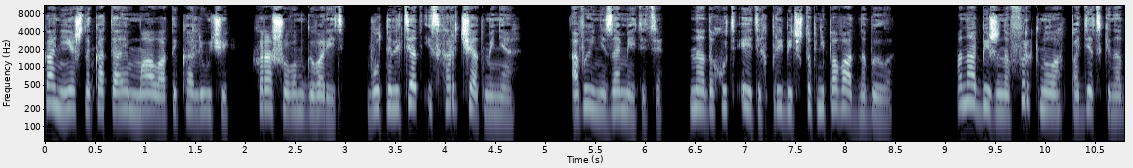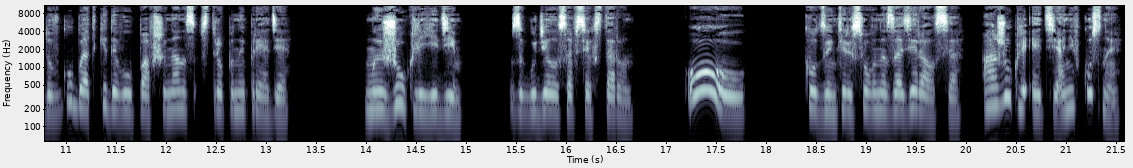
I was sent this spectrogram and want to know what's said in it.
Конечно, кота им мало, а ты колючий. Хорошо вам говорить. Вот налетят и схарчат меня. А вы не заметите. Надо хоть этих прибить, чтоб неповадно было. Она обиженно фыркнула, по-детски надув губы, откидывая упавшие на нос встрепанные пряди. «Мы жукли едим!» — загудело со всех сторон. «Оу!» — кот заинтересованно зазирался. «А жукли эти, они вкусные?»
